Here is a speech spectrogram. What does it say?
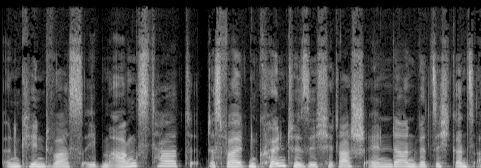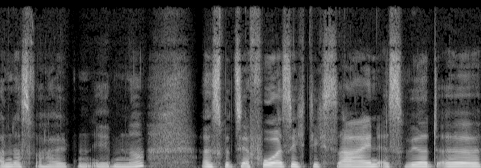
Ein Kind, was eben Angst hat, das Verhalten könnte sich rasch ändern, wird sich ganz anders verhalten eben. Ne? Es wird sehr vorsichtig sein, es wird äh,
